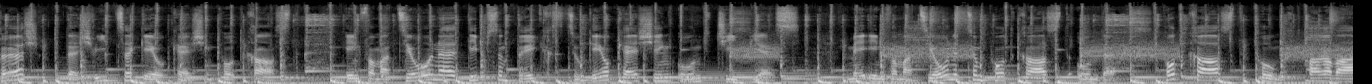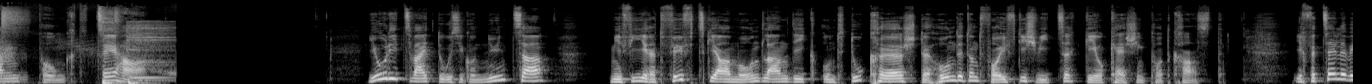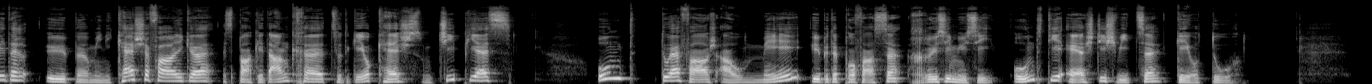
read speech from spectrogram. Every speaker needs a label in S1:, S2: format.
S1: hörst den Schweizer Geocaching Podcast. Informationen, Tipps und Tricks zu Geocaching und GPS. Mehr Informationen zum Podcast unter podcast.paravan.ch. Juli 2019. Wir feiern 50 Jahre Mondlandung und du hörst den 105. Schweizer Geocaching Podcast. Ich erzähle wieder über meine Cache-Erfahrungen, ein paar Gedanken zu den Geocaches und GPS und du erfährst auch mehr über den Professor Krüsimüsi und die erste Schweizer Geotour.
